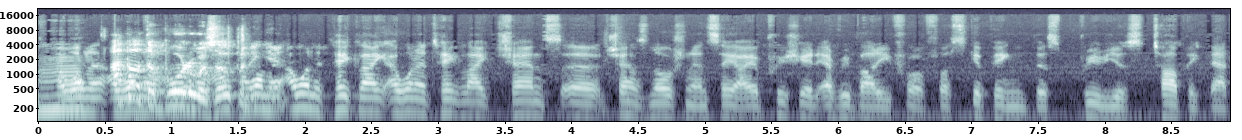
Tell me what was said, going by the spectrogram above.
I want to. I thought the border was open I wanna, again. I want to take like I want to take like Chan's uh, Chan's notion and say I appreciate everybody for for skipping this previous topic that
